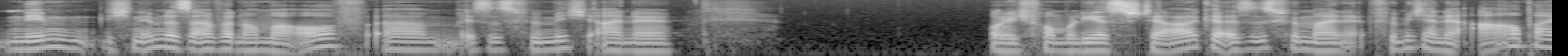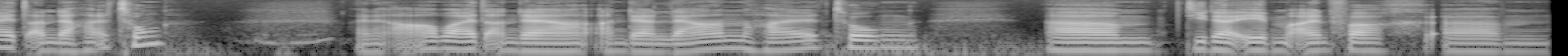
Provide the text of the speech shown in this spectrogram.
nehme ich nehm das einfach nochmal auf, ähm, ist es für mich eine, oder ich formuliere es stärker, es ist für, meine, für mich eine Arbeit an der Haltung, eine Arbeit an der, an der Lernhaltung, ähm, die da eben einfach ähm,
